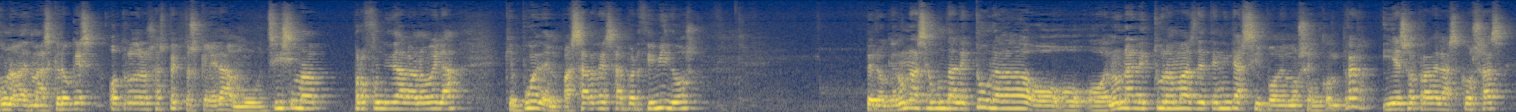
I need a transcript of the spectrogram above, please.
una vez más, creo que es otro de los aspectos que le da muchísima profundidad a la novela, que pueden pasar desapercibidos, pero que en una segunda lectura o, o, en una lectura más detenida sí podemos encontrar. Y es otra de las cosas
